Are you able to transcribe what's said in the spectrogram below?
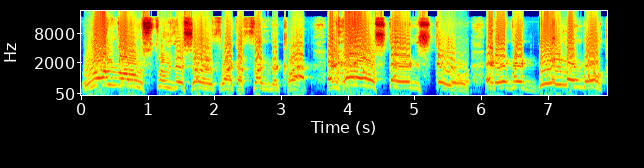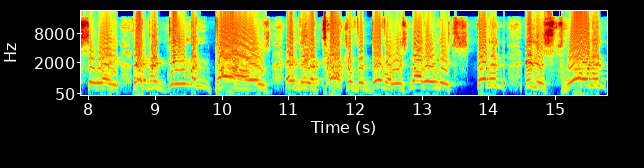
rumbles through this earth like a thunderclap, and hell stands still, and every demon walks away, every demon bows, and the attack of the devil is not only stunted, it is thwarted,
